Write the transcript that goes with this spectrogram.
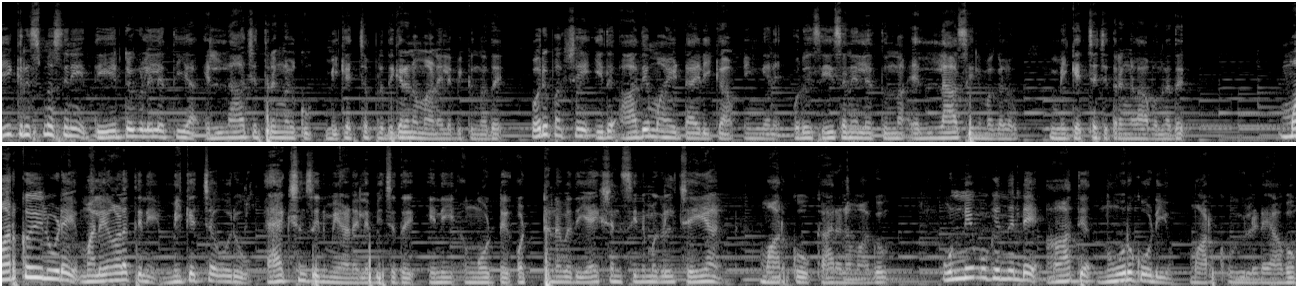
ഈ ക്രിസ്മസിന് തിയേറ്ററുകളിലെത്തിയ എല്ലാ ചിത്രങ്ങൾക്കും മികച്ച പ്രതികരണമാണ് ലഭിക്കുന്നത്. ഒരു പക്ഷേ ഇത് ആദ്യമായിട്ടായിരിക്കാം ഇങ്ങനെ ഒരു സീസണിൽ എത്തുന്ന എല്ലാ സിനിമകളും മികച്ച ചിത്രങ്ങളാവുന്നത്. മാർക്കോയിലൂടെ മലയാളത്തിന് മികച്ച ഒരു ആക്ഷൻ സിനിമയാണ് ലഭിച്ചത്. ഇനി അങ്ങോട്ട് ഒട്ടനവധി ആക്ഷൻ സിനിമകൾ ചെയ്യാൻ മാർക്കോ കാരണമാകും. ഉണ്ണി മുകുന്ദന്റെ ആദ്യ നൂറ് കോടിയും മാർക്കോയിലൂടെ ആവും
